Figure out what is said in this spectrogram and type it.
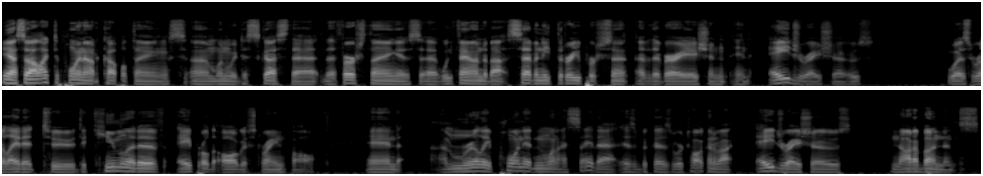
Yeah, so I like to point out a couple things um, when we discuss that. The first thing is uh, we found about 73% of the variation in age ratios was related to the cumulative April to August rainfall. And I'm really pointed in when I say that is because we're talking about age ratios, not abundance.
